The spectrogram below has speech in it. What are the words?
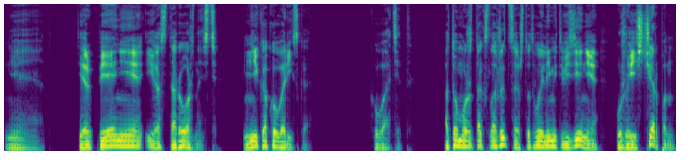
«Нет. Терпение и осторожность. Никакого риска. Хватит. А то может так сложиться, что твой лимит везения уже исчерпан,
